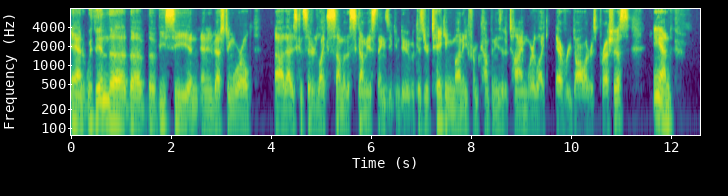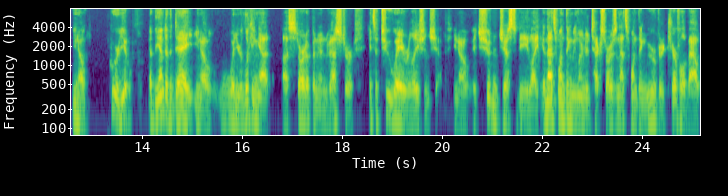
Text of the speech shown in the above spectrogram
and within the, the, the VC and, and investing world, uh, that is considered like some of the scummiest things you can do because you're taking money from companies at a time where like every dollar is precious. And, you know, who are you? At the end of the day, you know, when you're looking at a startup and an investor, it's a two-way relationship. You know, it shouldn't just be like, and that's one thing we learned at Techstars, and that's one thing we were very careful about.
